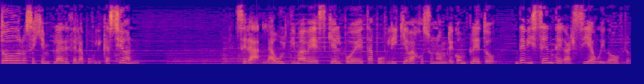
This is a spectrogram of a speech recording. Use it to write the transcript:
todos los ejemplares de la publicación. Será la última vez que el poeta publique bajo su nombre completo de Vicente García Huidobro.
